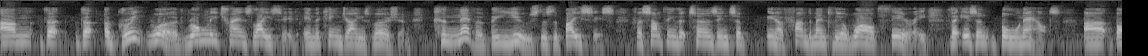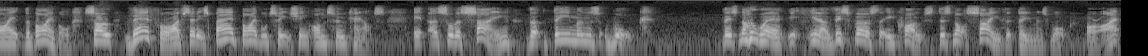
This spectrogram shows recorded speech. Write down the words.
um, that, that a Greek word wrongly translated in the King James Version can never be used as the basis for something that turns into, you know, fundamentally a wild theory that isn't borne out uh, by the Bible. So, therefore, I've said it's bad Bible teaching on two counts. It uh, sort of saying that demons walk there's nowhere, you know, this verse that he quotes does not say that demons walk, all right?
